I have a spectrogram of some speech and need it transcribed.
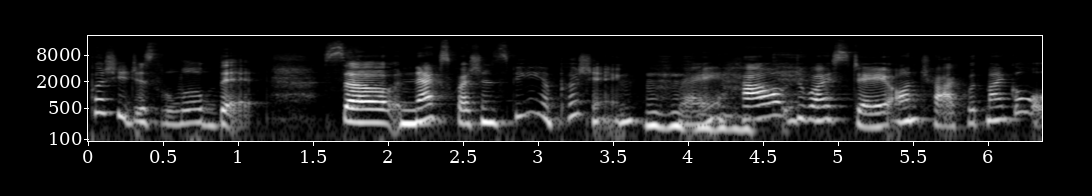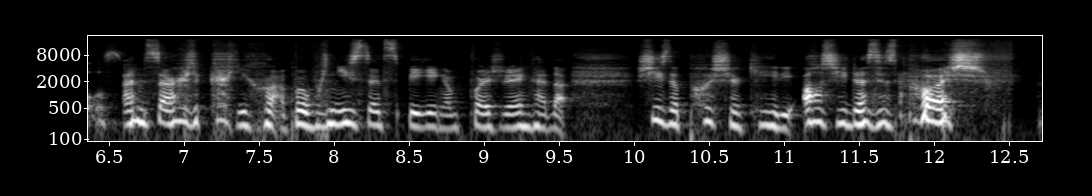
push you just a little bit. So next question speaking of pushing right how do i stay on track with my goals? I'm sorry to cut you off but when you said speaking of pushing i thought she's a pusher katie. All she does is push.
